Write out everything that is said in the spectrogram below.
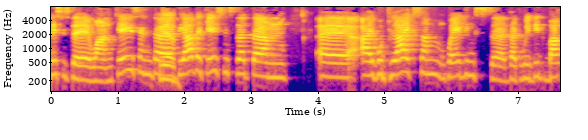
this is the one case and uh, Yeah. the other case is that um, uh, I would like some weddings uh, that we did back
